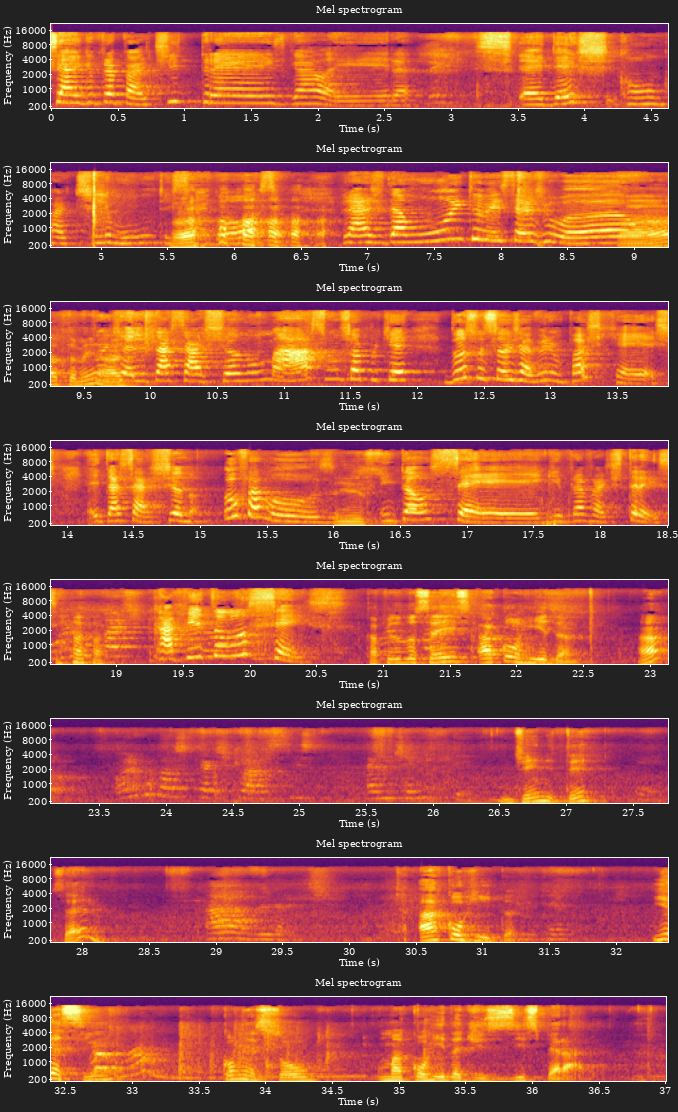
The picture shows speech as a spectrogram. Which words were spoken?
Segue pra parte 3, galera. É, deixe, compartilhe muito esse negócio pra ajudar muito o Mr. João. Ah, também Porque acho. ele tá se achando o máximo só porque duas pessoas já viram o podcast. Ele tá se achando o famoso. Isso. Então segue pra parte 3. Capítulo 6. Capítulo 6, a corrida. Hã? O único basquete que eu assisto é no GNT. GNT? Sério? Ah, verdade. A corrida. E assim começou uma corrida desesperada.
